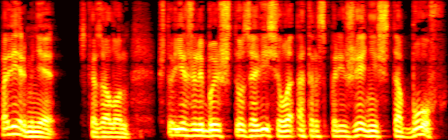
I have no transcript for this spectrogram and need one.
Поверь мне, — сказал он, — что ежели бы что зависело от распоряжений штабов,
